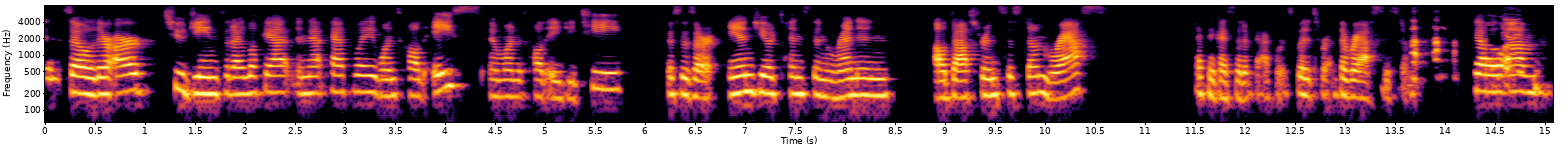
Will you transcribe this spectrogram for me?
and so there are two genes that I look at in that pathway. One's called ACE and one is called AGT. This is our angiotensin renin aldosterone system, RAS. I think I said it backwards, but it's the RAS system. so um,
